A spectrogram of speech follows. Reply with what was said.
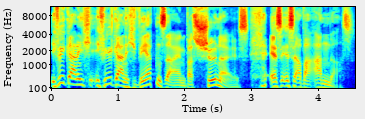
ich will gar nicht, ich will gar nicht werten sein, was schöner ist. Es ist aber anders.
